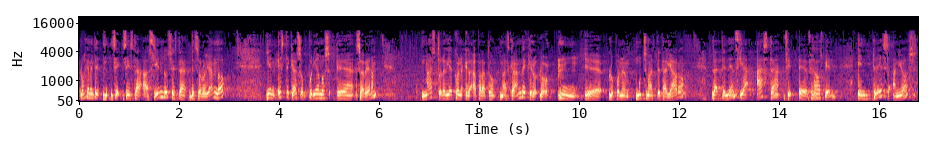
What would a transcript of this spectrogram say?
lógicamente se, se, está haciendo, se está desarrollando, y en este caso podríamos saber más todavía con el aparato más grande, que lo, lo, lo pone mucho más detallado, la tendencia hasta, fijaos bien, en tres años.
